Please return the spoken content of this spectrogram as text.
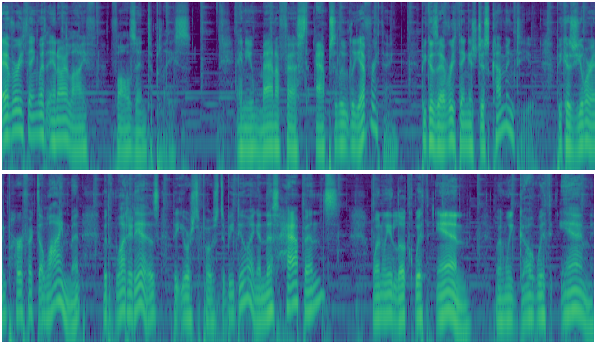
everything within our life falls into place. And you manifest absolutely everything because everything is just coming to you because you're in perfect alignment with what it is that you're supposed to be doing. And this happens when we look within, when we go within,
